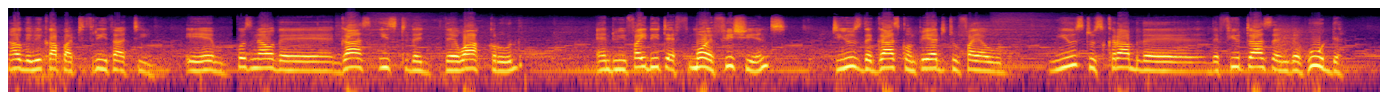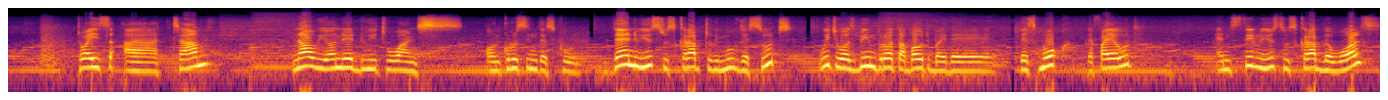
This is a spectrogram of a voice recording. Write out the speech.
Now they wake up at 3.30 a.m. Because now the gas is to the, the work road and we find it more efficient to use the gas compared to firewood. We used to scrub the, the filters and the hood twice a term. Now we only do it once on crossing the school. Then we used to scrub to remove the soot, which was being brought about by the, the smoke, the firewood. And still we used to scrub the walls,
